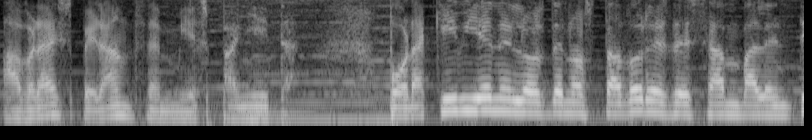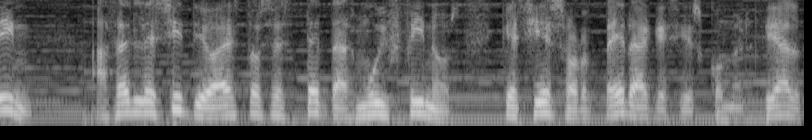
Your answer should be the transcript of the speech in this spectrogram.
habrá esperanza en mi Españita. Por aquí vienen los denostadores de San Valentín. Hacedle sitio a estos estetas muy finos, que si es hortera, que si es comercial,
